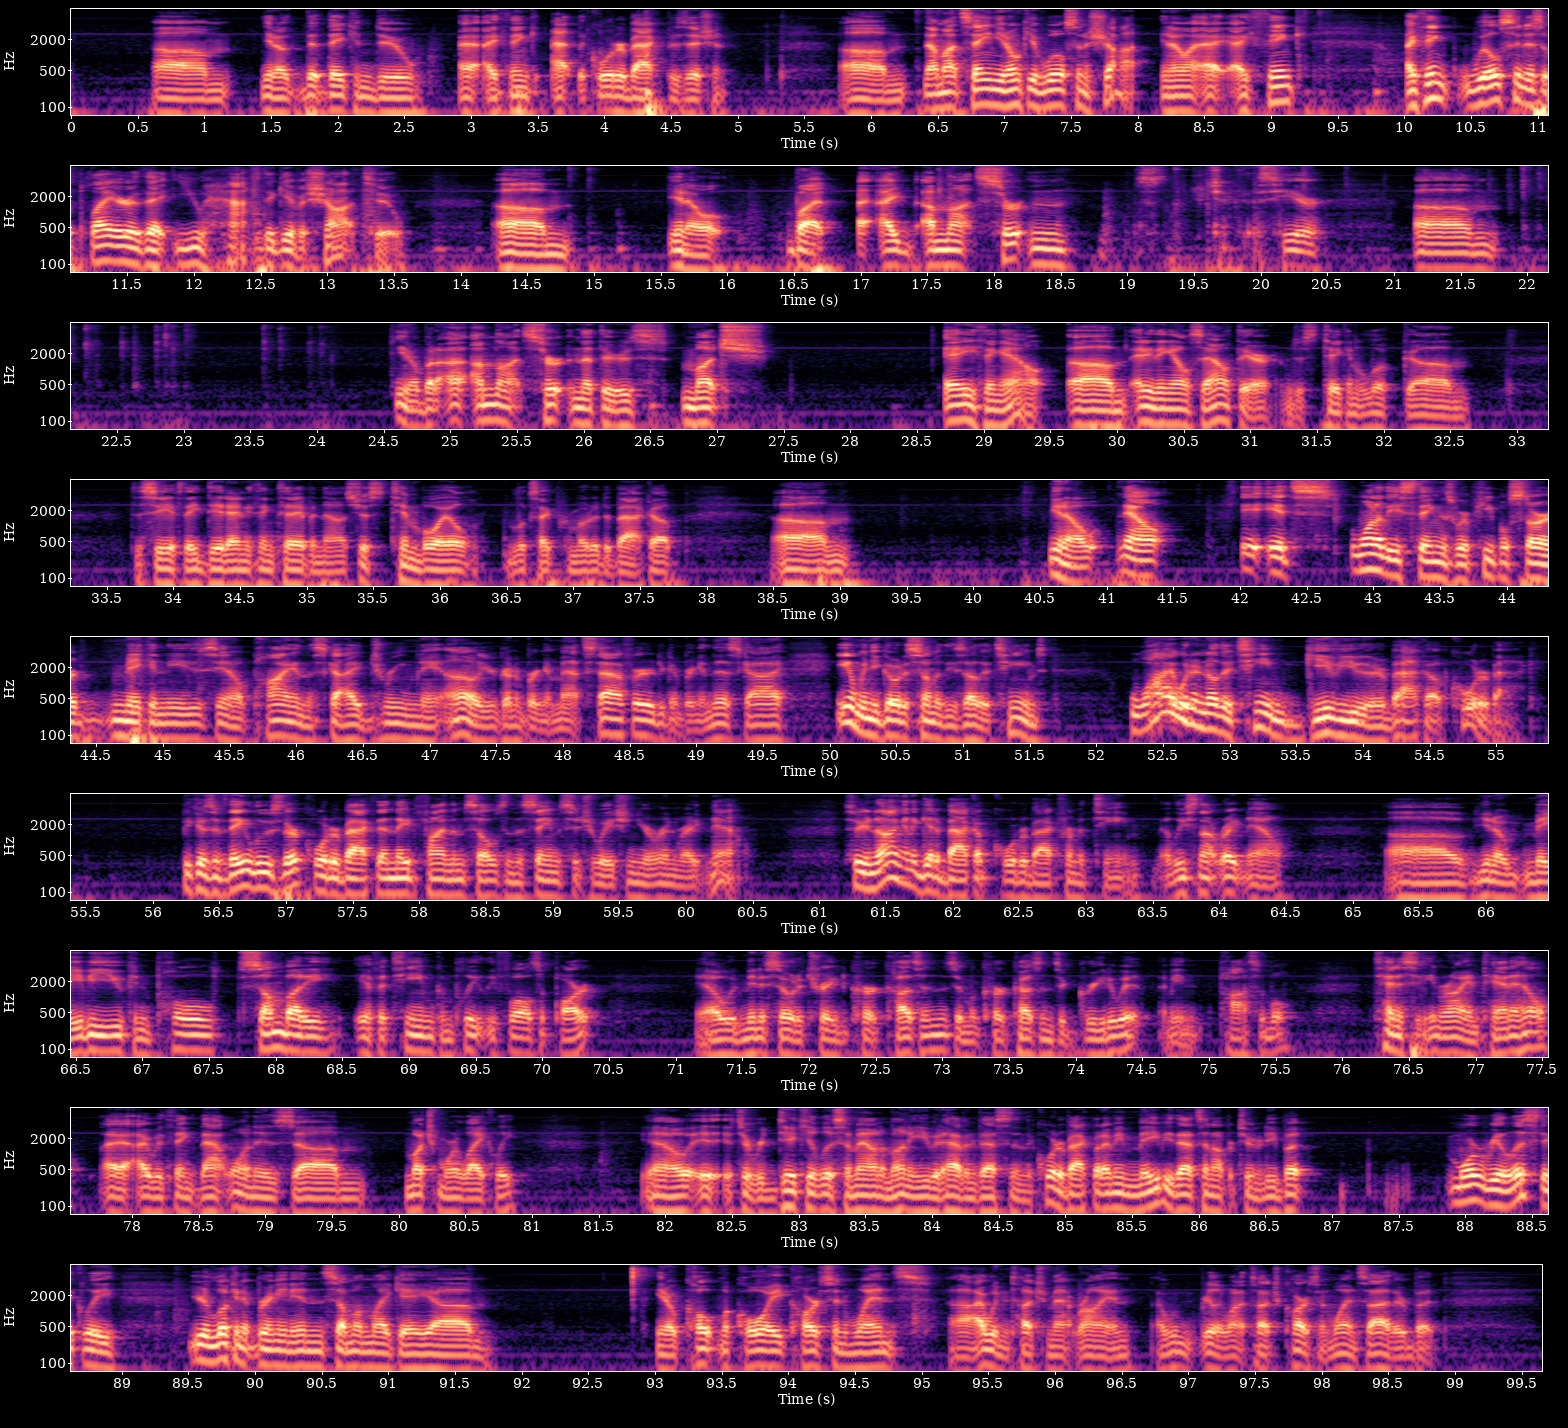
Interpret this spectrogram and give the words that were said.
um, you know, that they can do, I think, at the quarterback position. Um, now, I'm not saying you don't give Wilson a shot. You know, I, I think I think Wilson is a player that you have to give a shot to. Um, you know, but I, I am not certain check this here. Um, you know, but I, I, am not certain that there's much anything out, um, anything else out there. I'm just taking a look um, to see if they did anything today, but now it's just Tim Boyle. Looks like promoted to backup. Um, you know, now it's one of these things where people start making these, you know, pie in the sky dream name. Oh, you're going to bring in Matt Stafford. You're going to bring in this guy. Even when you go to some of these other teams, why would another team give you their backup quarterback? Because if they lose their quarterback, then they'd find themselves in the same situation you're in right now. So you're not going to get a backup quarterback from a team, at least not right now. Uh, you know, maybe you can pull somebody if a team completely falls apart you know, would Minnesota trade Kirk Cousins, and would Kirk Cousins agree to it? I mean, possible. Tennessee and Ryan Tannehill, I, I would think that one is um, much more likely. You know, it, it's a ridiculous amount of money you would have invested in the quarterback, but I mean, maybe that's an opportunity. But more realistically, you're looking at bringing in someone like a, um, you know, Colt McCoy, Carson Wentz. Uh, I wouldn't touch Matt Ryan. I wouldn't really want to touch Carson Wentz either, but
